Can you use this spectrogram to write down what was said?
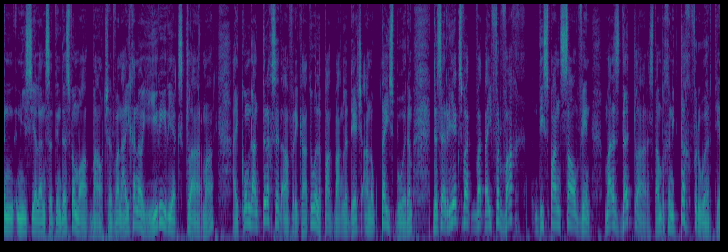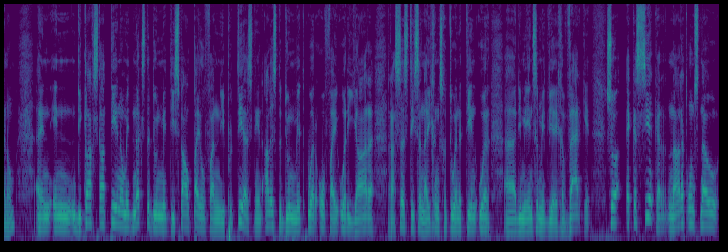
in Nieu-Seeland sit en dis vir Mark Boucher want hy gaan nou hierdie reeks klaar maak. Hy kom dan terug Suid-Afrika toe. Hulle pak Bangladesh aan op tuisbodem. Dis 'n reeks wat wat hy verwag die span sal wen. Maar as dit klaar is, dan begin die tug verhoor teen hom. En en die klag staan teen hom met niks te doen met die spelpyl van die Proteas nie en alles te doen met oor of hy oor die jare rassistiese neigings getoon het teenoor uh die mense met wie hy gewerk het. So ek is seker nadat ons nou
